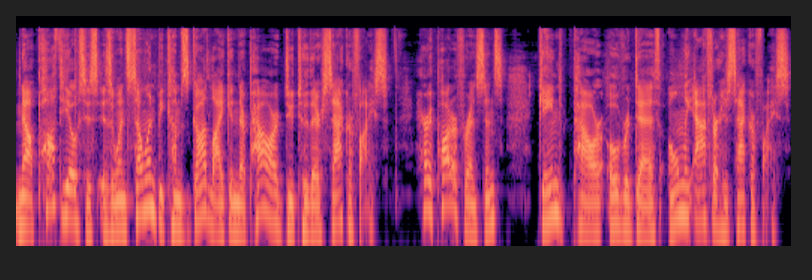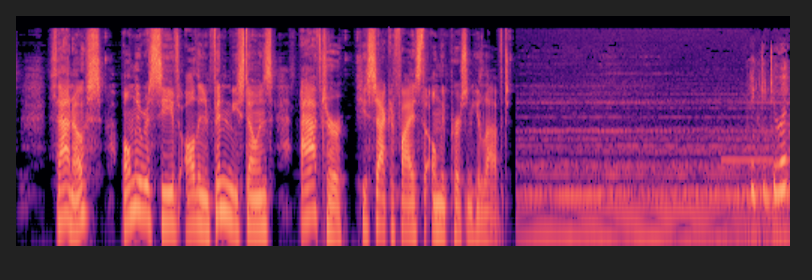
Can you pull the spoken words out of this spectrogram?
Now, apotheosis is when someone becomes godlike in their power due to their sacrifice. Harry Potter, for instance, gained power over death only after his sacrifice. Thanos only received all the Infinity Stones after he sacrificed the only person he loved. Did you do it?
